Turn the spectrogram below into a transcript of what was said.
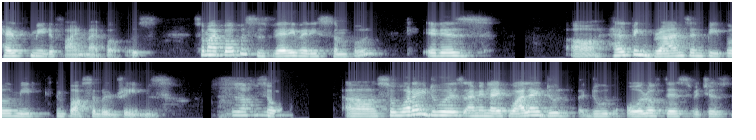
helped me define my purpose. So, my purpose is very, very simple it is uh, helping brands and people meet impossible dreams. Lovely. So, uh, so what I do is, I mean, like while I do do all of this, which is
